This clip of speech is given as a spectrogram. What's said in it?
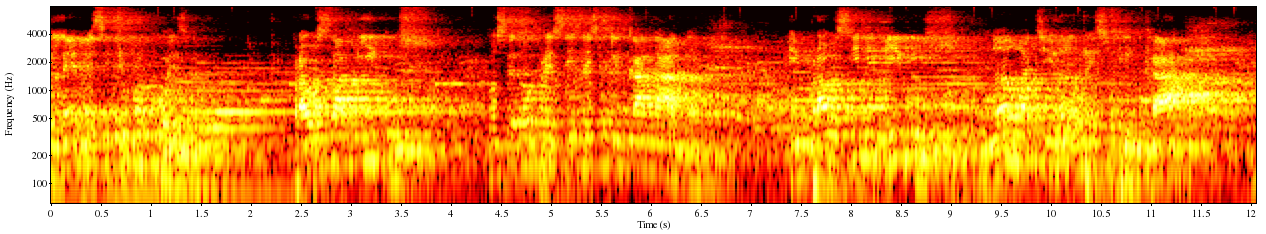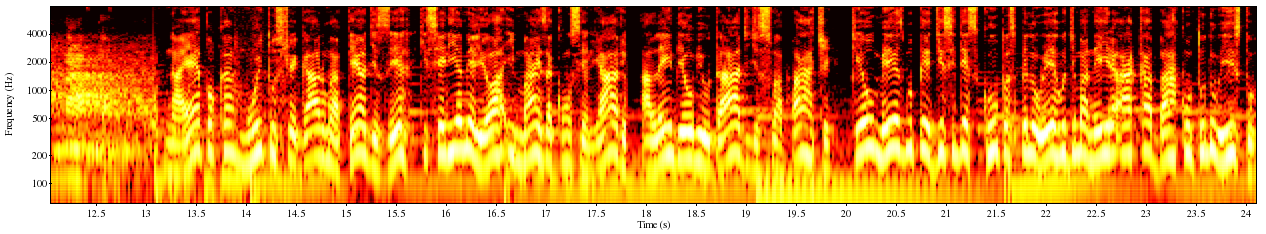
E lembre-se de uma coisa: para os amigos, você não precisa explicar nada. E para os inimigos, não adianta explicar nada. Na época, muitos chegaram até a dizer que seria melhor e mais aconselhável, além de humildade de sua parte, que eu mesmo pedisse desculpas pelo erro de maneira a acabar com tudo isto,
